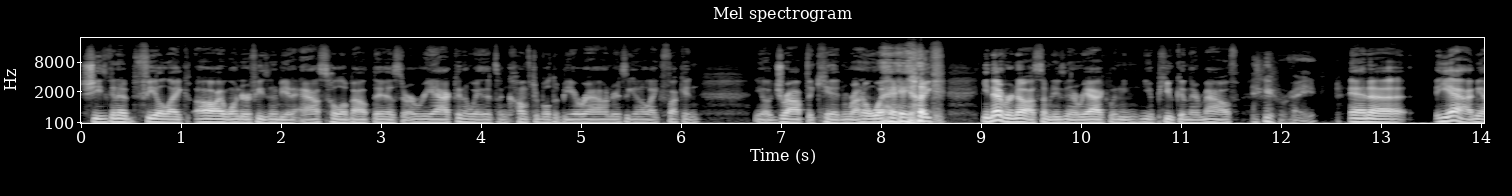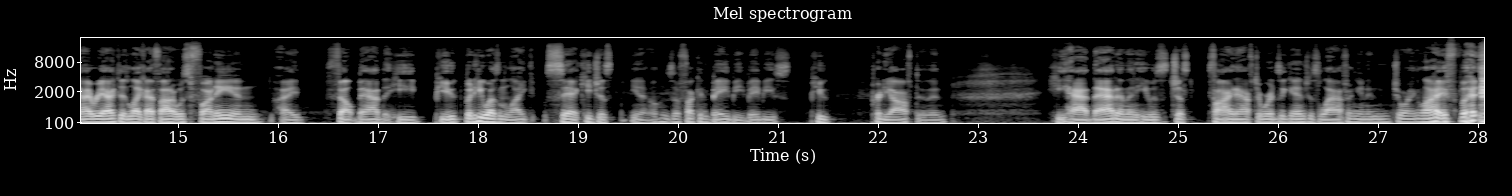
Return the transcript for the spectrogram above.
She's gonna feel like, oh, I wonder if he's gonna be an asshole about this or react in a way that's uncomfortable to be around, or is he gonna like fucking you know, drop the kid and run away. like you never know how somebody's gonna react when you puke in their mouth. right. And uh yeah, I mean I reacted like I thought it was funny and I felt bad that he puked, but he wasn't like sick. He just, you know, he's a fucking baby. Babies puke pretty often and he had that and then he was just fine afterwards again just laughing and enjoying life but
